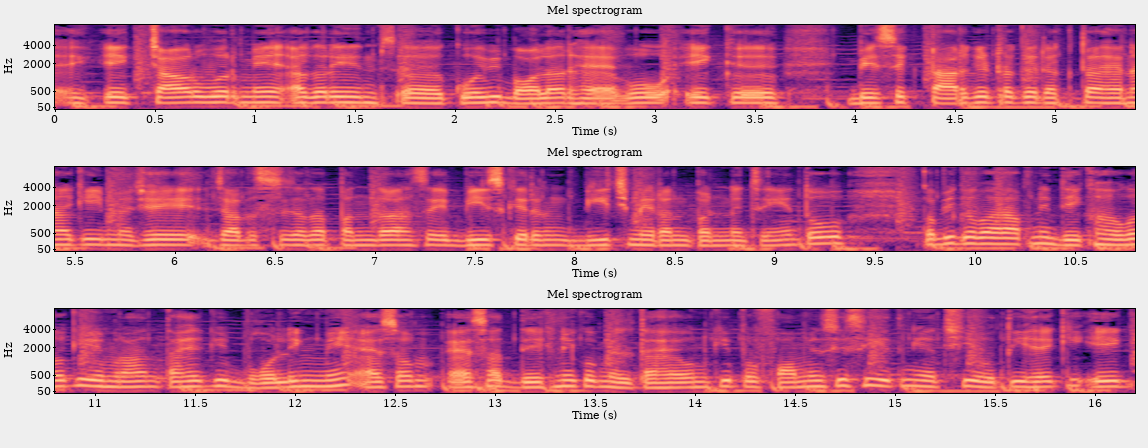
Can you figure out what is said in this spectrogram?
एक चार ओवर में अगर इन कोई भी बॉलर है, वो एक बेसिक टारगेट रखे रखता है ना कि मुझे ज़्यादा से ज़्यादा पंद्रह से बीस के रन, बीच में रन पड़ने चाहिए। तो कभी कभार आपने देखा होगा कि इमरान ताहिर की बॉलिंग में ऐसा ऐसा देखने को मिलता है। उनकी परफॉर्मेंस ही इतनी अच्छी होती है कि एक,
